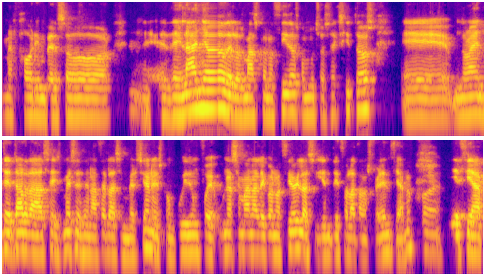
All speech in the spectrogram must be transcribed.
mejor inversor eh, del año, de los más conocidos, con muchos éxitos. Eh, normalmente tarda seis meses en hacer las inversiones. Con Quidum fue una semana le conoció y la siguiente hizo la transferencia. ¿no? Bueno. Y decía,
